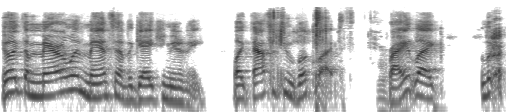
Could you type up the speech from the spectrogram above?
You're like the Marilyn Manson of the gay community. Like that's what you look like, right? Like, look,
